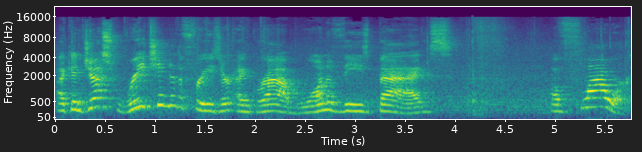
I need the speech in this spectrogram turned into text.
I can just reach into the freezer and grab one of these bags of flour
